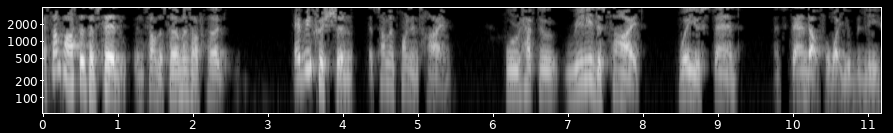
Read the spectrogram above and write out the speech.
as some pastors have said in some of the sermons I've heard, every Christian at some point in time will have to really decide where you stand and stand up for what you believe.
